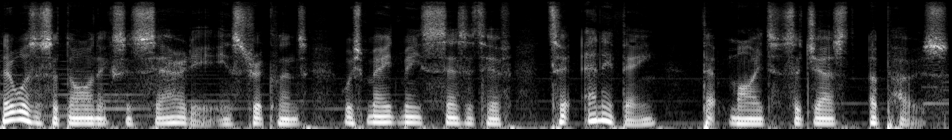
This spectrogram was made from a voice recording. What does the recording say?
There was a sardonic sincerity in Strickland which made me sensitive to anything that might suggest a pose.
